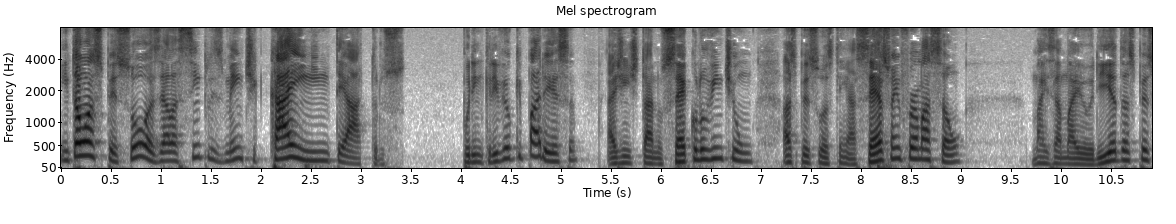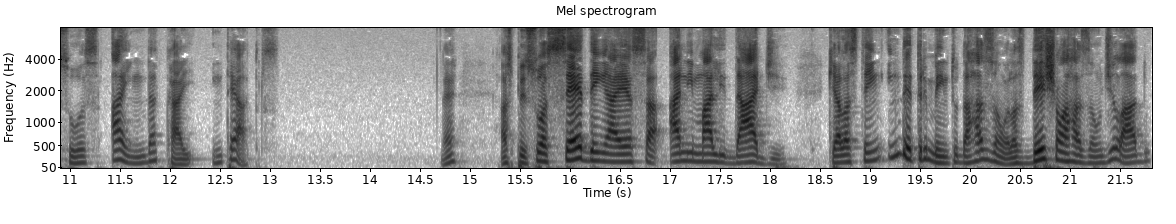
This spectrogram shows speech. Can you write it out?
Então as pessoas, elas simplesmente caem em teatros. Por incrível que pareça, a gente está no século XXI, as pessoas têm acesso à informação, mas a maioria das pessoas ainda cai em teatros. Né? As pessoas cedem a essa animalidade que elas têm em detrimento da razão. Elas deixam a razão de lado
